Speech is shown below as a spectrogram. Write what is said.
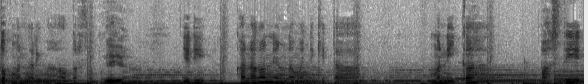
untuk menerima hal tersebut. Iya. Jadi karena kan yang namanya kita menikah pasti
